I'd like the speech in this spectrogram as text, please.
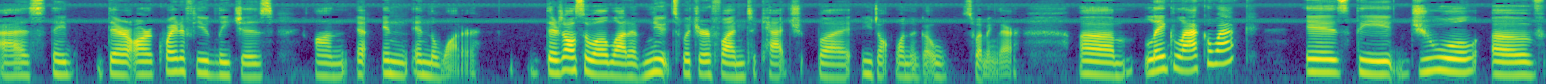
as they there are quite a few leeches on in in the water. There's also a lot of newts which are fun to catch, but you don't want to go swimming there. Um, Lake Lacawac is the jewel of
